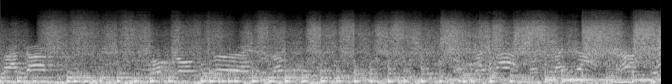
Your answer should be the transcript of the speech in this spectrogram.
masyarakat Tolong ke Rakyat Rakyat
